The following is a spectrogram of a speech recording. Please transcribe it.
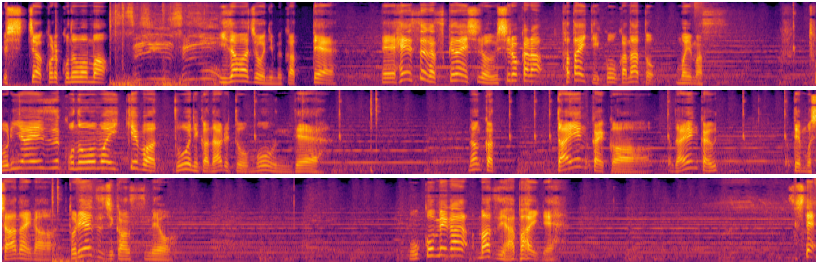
よし、じゃあこれこのまま、伊沢城に向かって、えー兵数が少ない城を後ろから叩いていこうかなと思います。とりあえずこのまま行けばどうにかなると思うんで、なんか、大宴会か。大宴会打ってもしゃあないな。とりあえず時間進めよう。お米がまずやばいね。そして、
